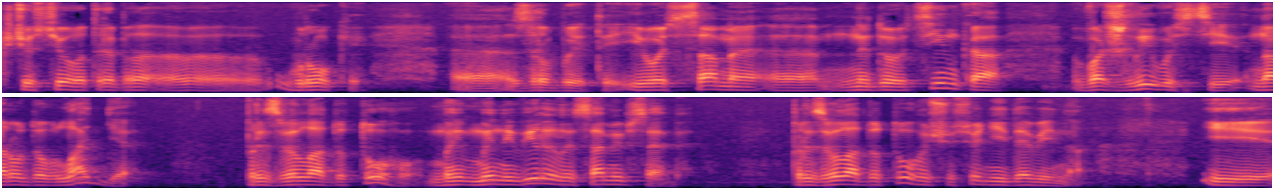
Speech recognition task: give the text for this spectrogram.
що з цього треба е, уроки зробити. І ось саме недооцінка важливості народовладдя призвела до того, ми, ми не вірили самі в себе. призвела до того, що сьогодні йде війна. І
